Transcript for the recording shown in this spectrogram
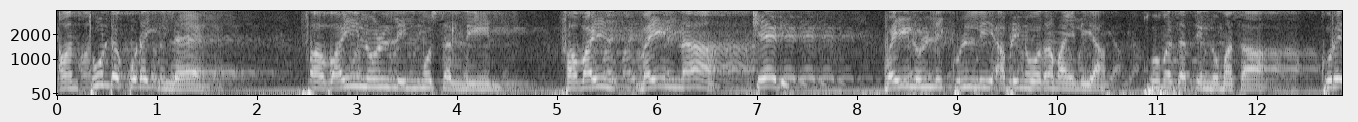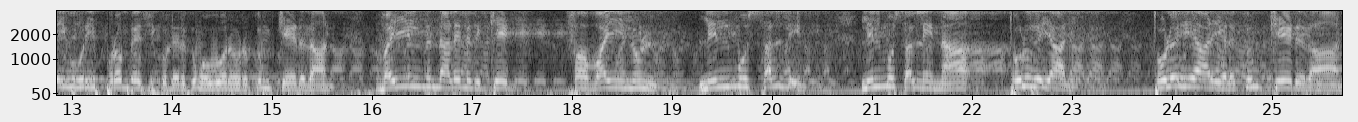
அவன் தூண்டக்கூட இல்லை. ஃபவைலுல் முசல்லீன். ஃபவைல் வைல்னா கேடு. வயலுள்ளி குள்ளி அப்படின்னு ஓதுறமா இல்லையா? ஹூமசத்தின் லுமசா. குறை கூறி புறம் பேசி கொண்டிருக்கும் ஒவ்வொருவருக்கும் கேடுதான். வயல் என்னது கேட்? ஃபவைலுல் லில்மு சல்லின் லில்மு சல்லின்னா தொழுகையாளி. தொழுகையாளிகளுக்கும் கேடுதான்.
